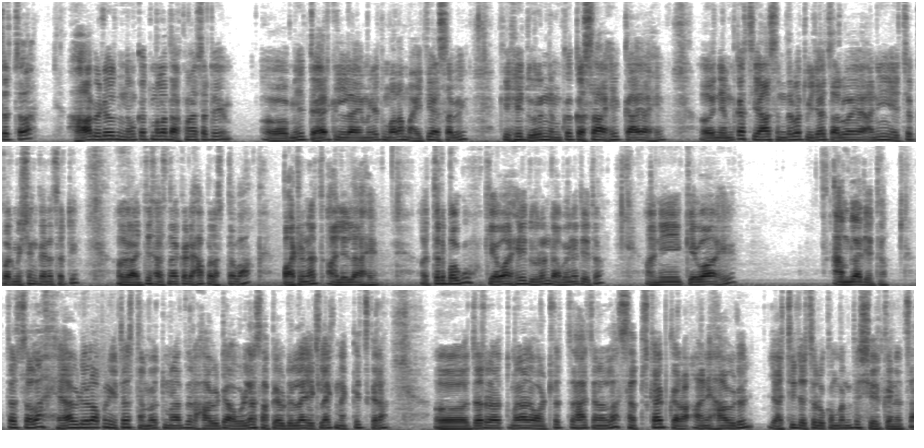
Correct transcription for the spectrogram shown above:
तर चला हा व्हिडिओ नेमकं तुम्हाला दाखवण्यासाठी मी तयार केलेला आहे. म्हणजे तुम्हाला माहिती असावी की हे धोरण नेमकं कसं आहे काय आहे. नेमकंच नेमकाच या संदर्भात विचार चालू आहे आणि याचे परमिशन करण्यासाठी राज्य शासनाकडे हा प्रस्ताव हा पाठवण्यात आलेला आहे. तर बघू केव्हा हे धोरण राबवण्यात येतं आणि केव्हा हे अंमलात येतं. तर चला ह्या व्हिडिओला आपण इथंच थांबूया. तुम्हाला जर हा व्हिडिओ आवडलास आपल्या व्हिडिओला एक लाईक नक्कीच करा. जर तुम्हाला वाटलं तर हा चॅनलला सबस्क्राईब करा आणि हा व्हिडिओ जास्तीत जास्त लोकांपर्यंत शेअर करण्याचा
